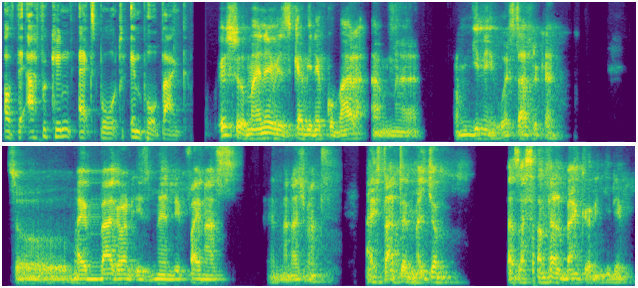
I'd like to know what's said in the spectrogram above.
of the African Export Import Bank. So, my name is Kabine Komara. I'm uh, from Guinea, West Africa. So, my background is mainly finance and management. I started my job as a central banker in Guinea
